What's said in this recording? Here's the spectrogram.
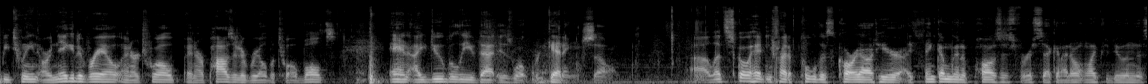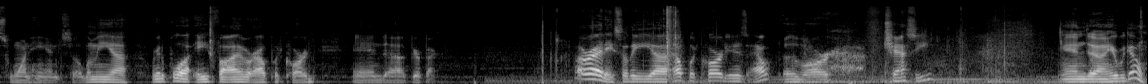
between our negative rail and our 12 and our positive rail, the 12 volts, and I do believe that is what we're getting. So uh, let's go ahead and try to pull this card out here. I think I'm going to pause this for a second. I don't like to do in this one hand. So let me, uh, we're going to pull out A5, our output card, and uh, be right back. Alrighty, so the uh, output card is out of our chassis. And uh, here we go.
